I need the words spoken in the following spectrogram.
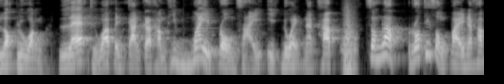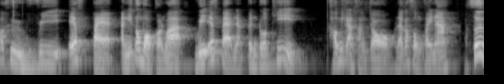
หลอกลวง และถือว่าเป็นการกระทำที่ไม่โปร่งใสอีกด้วยนะครับสำหรับรถที่ส่งไปนะครับก็คือ VF8 อันนี้ต้องบอกก่อนว่า VF8 เนี่ยเป็นรถที่เขามีการสั่งจองแล้วก็ส่งไปนะ ซึ่ง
